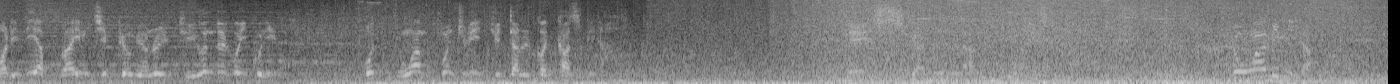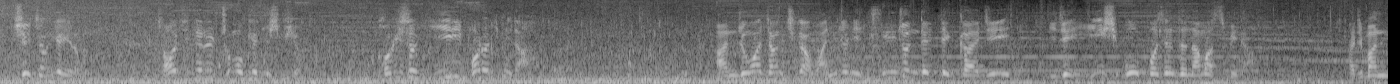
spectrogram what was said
머리디아 프라임 지표면을 뒤흔들고 있군요. 곧 용암 분출이 뒤따를 것 같습니다. 내 시간을 낭비하지 용암입니다. 시청자 여러분, 저지대를 주목해 주십시오. 거기서 일이 벌어집니다. 안정화 장치가 완전히 충전될 때까지 이제 25% 남았습니다. 하지만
